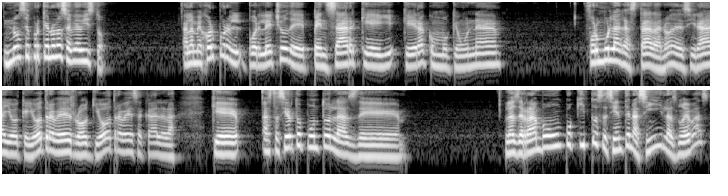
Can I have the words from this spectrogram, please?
no sé por qué no los había visto. A lo mejor por el, por el hecho de pensar que, que era como que una fórmula gastada, ¿no? De decir, ay, ok, otra vez Rocky, otra vez acá, la, la. Que hasta cierto punto las de... Las de Rambo un poquito se sienten así, las nuevas,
